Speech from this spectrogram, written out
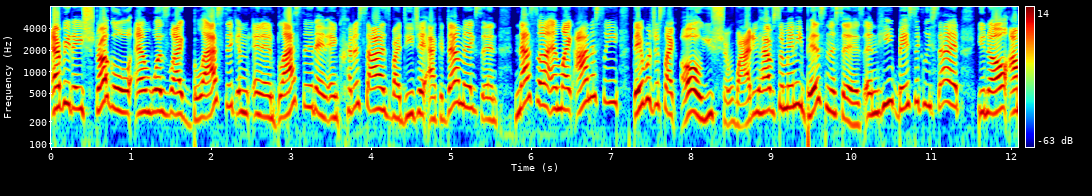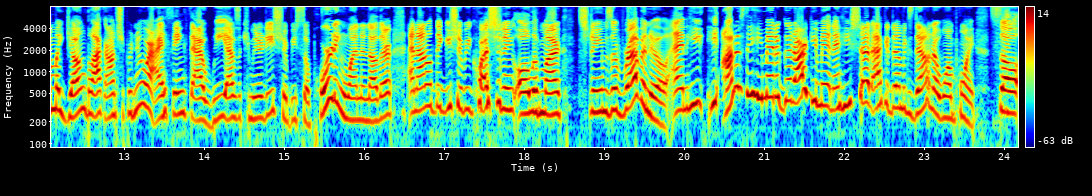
everyday struggle and was like blasted and, and, and blasted and, and criticized by DJ Akademiks and Nessa. And like honestly they were just like oh you sure why do you have so many businesses? And he basically said you know I'm a young black entrepreneur. I think that we as a community should be supporting one another and I don't think you should be questioning all of my streams of revenue. And he he honestly he made a good argument and he shut Akademiks down at one point. So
